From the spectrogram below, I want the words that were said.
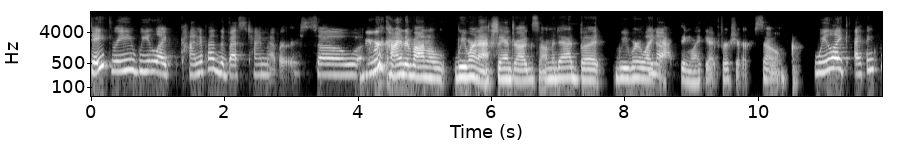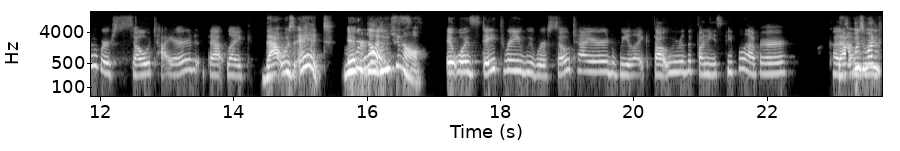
Day three, we like kind of had the best time ever. So we were kind of on a, we weren't actually on drugs, mom and dad, but we were like no. acting like it for sure. So we like, I think we were so tired that like, that was it. We it were was. delusional. It was day three. We were so tired. We like thought we were the funniest people ever. That was when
